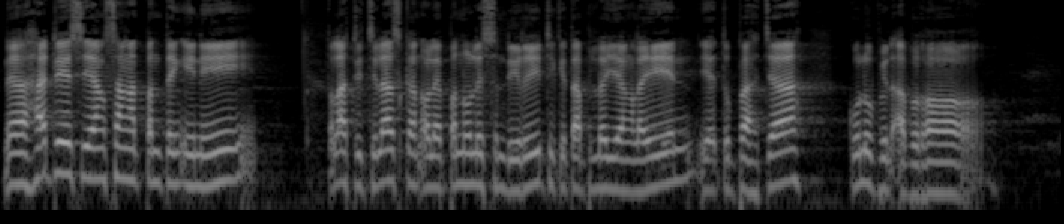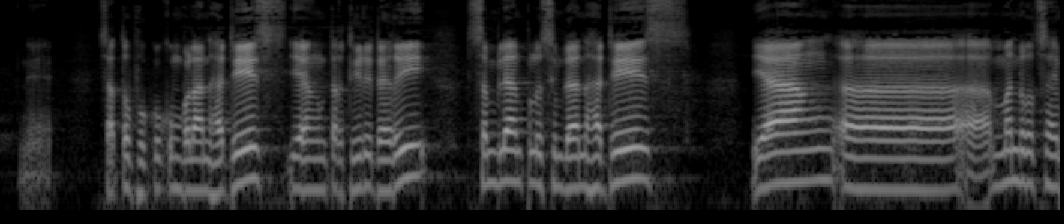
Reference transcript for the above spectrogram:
Nah, hadis yang sangat penting ini telah dijelaskan oleh penulis sendiri di kitab beliau yang lain yaitu Bahjah Qulubil Abrar. Satu buku kumpulan hadis yang terdiri dari 99 hadis yang uh, menurut Sahih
